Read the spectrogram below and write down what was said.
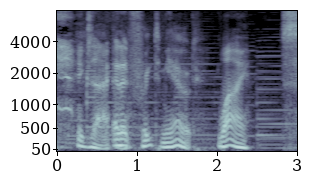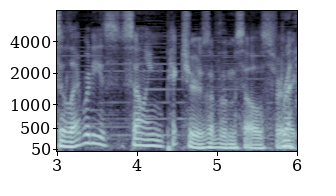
exactly. And it freaked me out. Why? Celebrities selling pictures of themselves for Right. like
